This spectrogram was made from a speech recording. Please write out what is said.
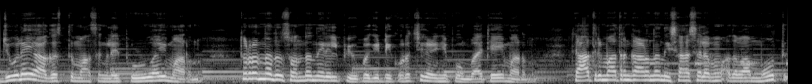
ജൂലൈ ആഗസ്റ്റ് മാസങ്ങളിൽ പുഴുവായി മാറുന്നു. തുടർന്ന് അത് സ്വന്തം നിലയിൽ പ്യൂപ്പ കിട്ടി കുറച്ച് കഴിഞ്ഞ് പൂമ്പാറ്റയായി മാറുന്നു. രാത്രി മാത്രം കാണുന്ന നിശാശലഭം അഥവാ മൂത്ത്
